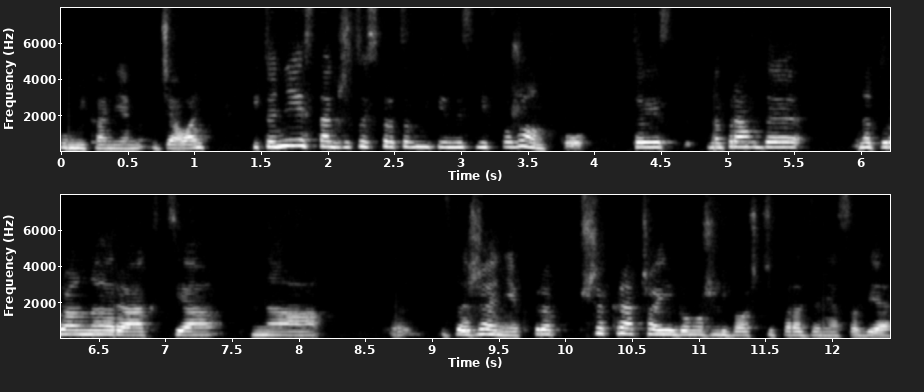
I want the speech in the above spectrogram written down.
unikaniem działań. I to nie jest tak, że coś z pracownikiem jest nie w porządku. To jest naprawdę naturalna reakcja na e, zdarzenie, które przekracza jego możliwości poradzenia sobie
